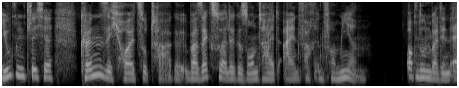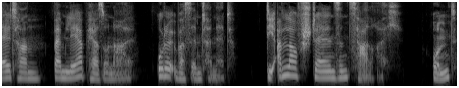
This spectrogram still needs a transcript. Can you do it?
Jugendliche können sich heutzutage über sexuelle Gesundheit einfach informieren. Ob nun bei den Eltern, beim Lehrpersonal oder übers Internet. Die Anlaufstellen sind zahlreich. Und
